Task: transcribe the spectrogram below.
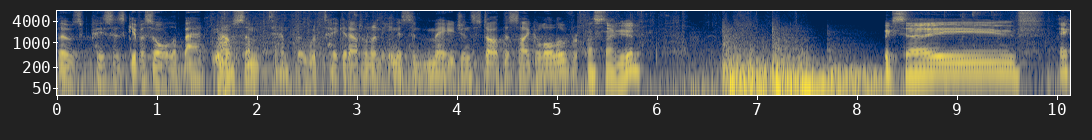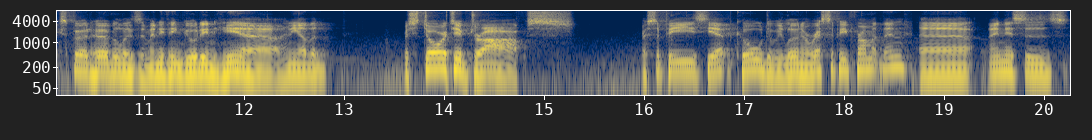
Those pisses give us all a bad... Now some Templar would take it out on an innocent mage and start the cycle all over. That's no good. Quick save. Expert herbalism. Anything good in here? Any other restorative drafts? Recipes. Yep, cool. Do we learn a recipe from it then? Uh, Inus's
